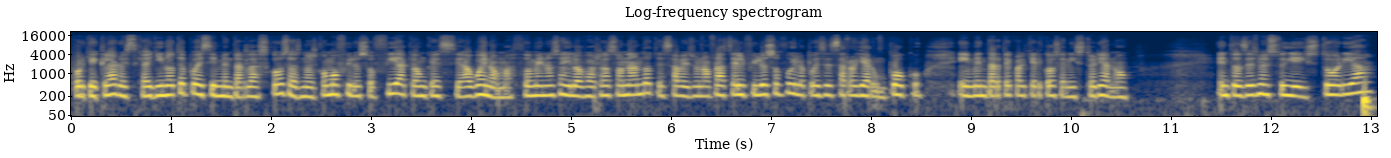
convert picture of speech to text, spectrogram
Porque claro, es que allí no te puedes inventar las cosas, no es como filosofía, que aunque sea bueno, más o menos ahí lo vas razonando, te sabes una frase del filósofo y la puedes desarrollar un poco e inventarte cualquier cosa. En historia no. Entonces me estudié historia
